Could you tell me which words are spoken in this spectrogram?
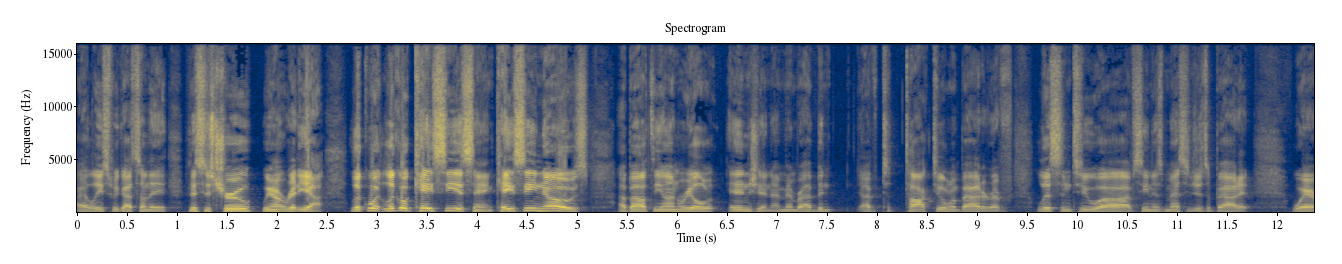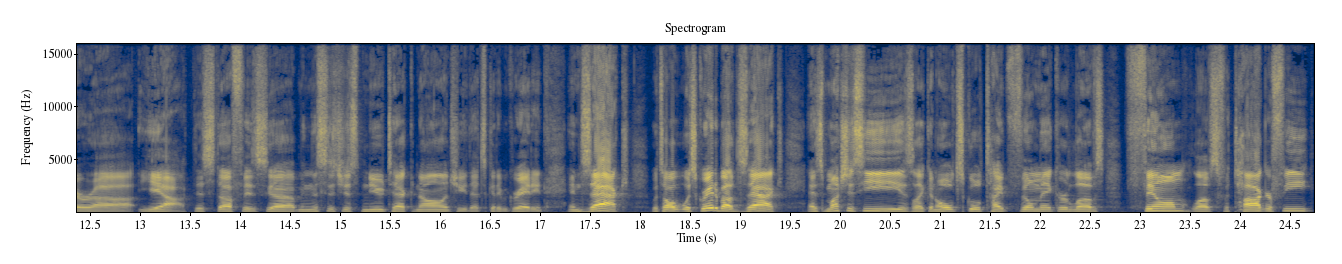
at least we got something. this is true, we aren't ready. Yeah, look what look what KC is saying. KC knows about the Unreal Engine. I remember I've been I've t- talked to him about it. I've listened to. Uh, I've seen his messages about it. Where uh, yeah, this stuff is. Uh, I mean, this is just new technology that's going to be great. And, and Zach, what's all what's great about Zach, as much as he is like an old school type filmmaker, loves film, loves photography.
